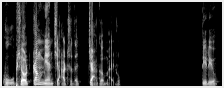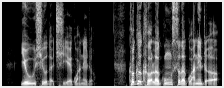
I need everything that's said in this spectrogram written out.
股票账面价值的价格买入。第六，优秀的企业管理者，可口可乐公司的管理者。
